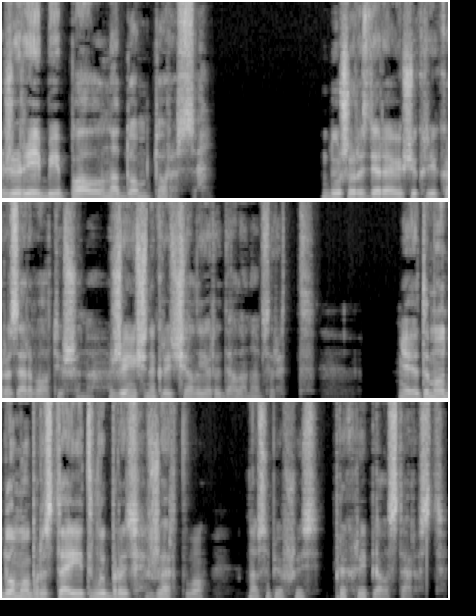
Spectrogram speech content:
Жребий пал на дом Тороса. Душераздирающий крик разорвал тишину. Женщина кричала и рыдала на взрыв. «Этому дому предстоит выбрать жертву», — насупившись, прохрипел старост.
